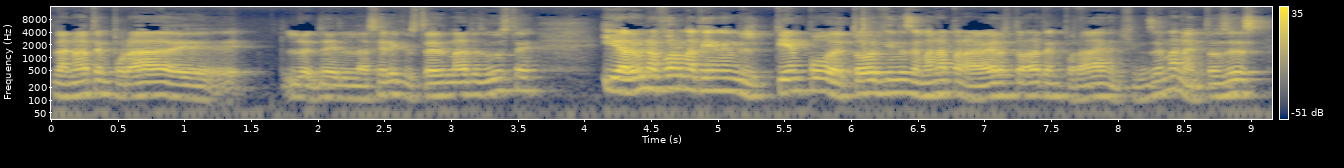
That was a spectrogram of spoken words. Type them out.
la nueva temporada de, de la serie que a ustedes más les guste. Y de alguna forma tienen el tiempo de todo el fin de semana para ver toda la temporada en el fin de semana. Entonces,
